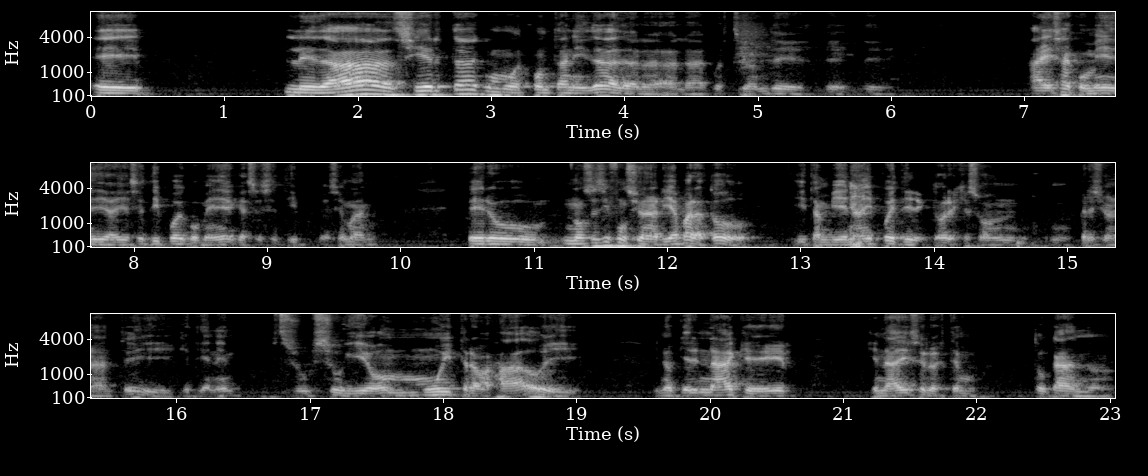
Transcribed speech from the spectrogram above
Eh, le da cierta como espontaneidad a la, cuestión de, a esa comedia y ese tipo de comedia que hace ese tipo, ese man. Pero no sé si funcionaría para todo. Y también hay pues directores que son impresionantes y que tienen su, su guion muy trabajado y, y no quieren nada que nadie se lo esté tocando.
